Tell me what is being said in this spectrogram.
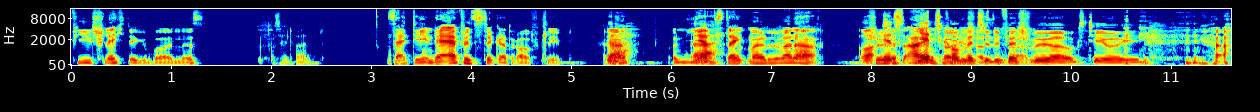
viel schlechter geworden ist? seit wann? Seitdem der Apple-Sticker draufklebt. Ja? Ja. Und Ah. jetzt denk mal drüber nach. Oh, Schönes jetzt, jetzt kommen wir zu den. Verschwörungstheorien. Ja,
